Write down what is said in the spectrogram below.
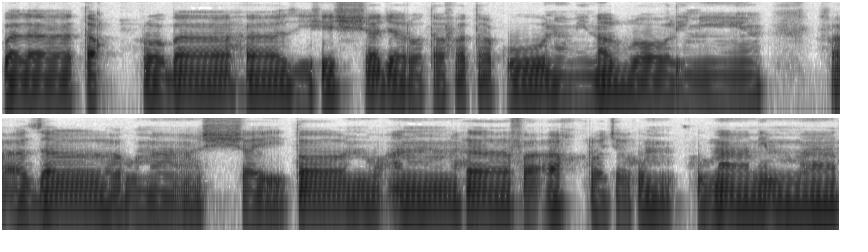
wala taq تقربا هذه الشجرة فتكون من الظالمين فأزلهما الشيطان عنها فأخرجهما مما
